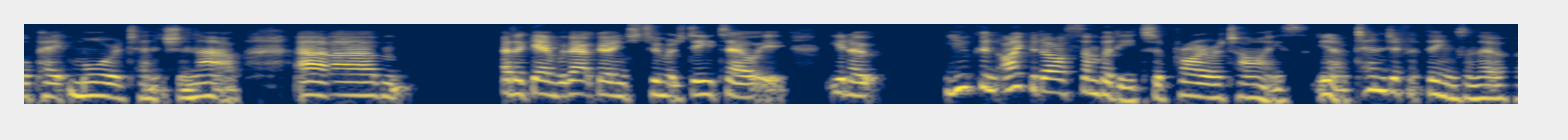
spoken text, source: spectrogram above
or pay it more attention now. Um, and again, without going into too much detail, it, you know, you can I could ask somebody to prioritize, you know, ten different things in their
